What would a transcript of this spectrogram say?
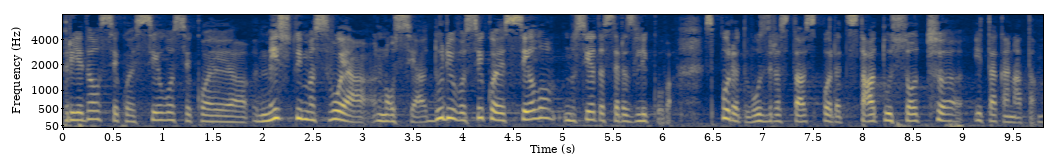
предел, секое село, секое место има своја носија. Дури во секое село носијата се разликува според возраста, според статусот и така натаму.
